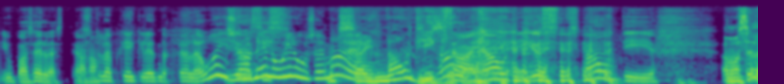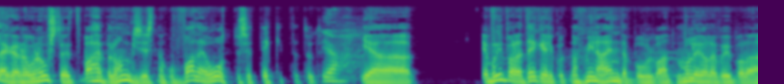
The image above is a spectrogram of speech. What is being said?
juba sellest ja noh. tuleb keegi lendab peale, oi, sul ja on siis... elu ilusam aeg. miks sa ei naudi miks sa ei naudi, just naudi ma sellega nagu nõustun, et vahepeal ongi sellist nagu valeootused tekitatud ja, ja, ja võib-olla tegelikult noh, mina enda puhul vaatan, mul ei ole võib-olla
